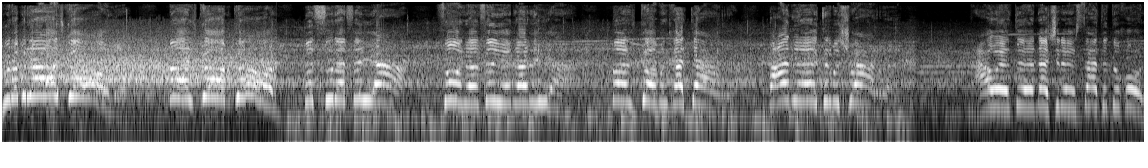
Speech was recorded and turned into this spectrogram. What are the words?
كرة بالرأس جول! مالكوم جول! بالثلاثية ثلاثية نارية. مالكوم الغدار مع نهاية المشوار. عاود نشر استعد الدخول.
